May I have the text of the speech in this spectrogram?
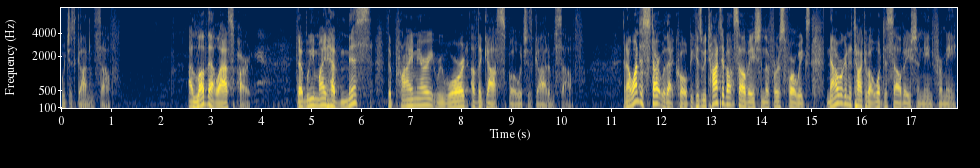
which is God Himself. I love that last part. That we might have missed the primary reward of the gospel, which is God Himself. And I wanted to start with that quote because we talked about salvation the first four weeks. Now we're going to talk about what does salvation mean for me.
